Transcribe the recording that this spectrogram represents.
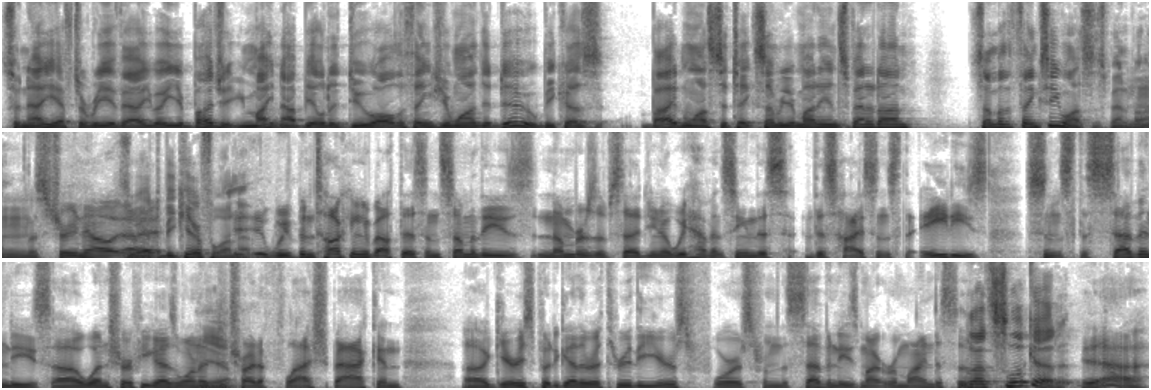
So now you have to reevaluate your budget. You might not be able to do all the things you wanted to do because Biden wants to take some of your money and spend it on some of the things he wants to spend it on. Mm, That's true. Now, So we have to be careful on that. uh, We've been talking about this, and some of these numbers have said, you know, we haven't seen this this high since the 80s, since the 70s. I uh, wasn't sure if you guys wanted Yeah. to try to flash back, and uh, Gary's put together a through the years for us from the 70s. Might remind us of, Let's look at it. yeah.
